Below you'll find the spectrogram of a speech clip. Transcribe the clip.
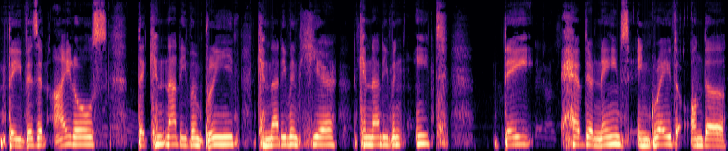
they visit idols, they cannot even breathe, cannot even hear, cannot even eat. They have their names engraved on the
